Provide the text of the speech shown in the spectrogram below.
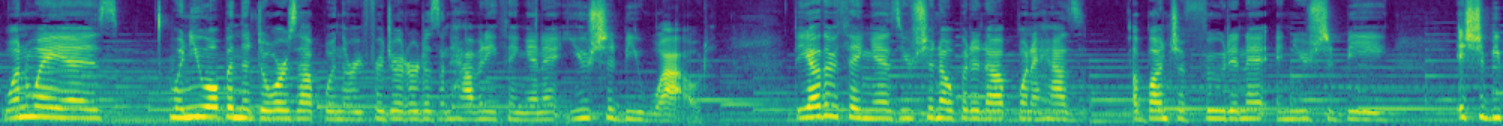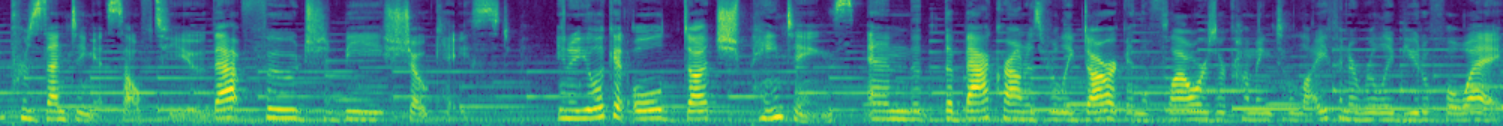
One way is when you open the doors up when the refrigerator doesn't have anything in it, you should be wowed. The other thing is you should open it up when it has a bunch of food in it and you should be it should be presenting itself to you. That food should be showcased. You know, you look at old Dutch paintings and the, the background is really dark and the flowers are coming to life in a really beautiful way.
